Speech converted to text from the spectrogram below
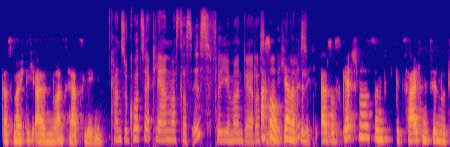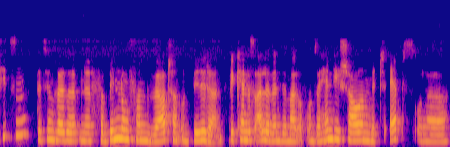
Das möchte ich allen nur ans Herz legen. Kannst du kurz erklären, was das ist für jemanden, der das Ach so, ja, weiß? natürlich. Also Sketchnotes sind gezeichnete Notizen beziehungsweise eine Verbindung von Wörtern und Bildern. Wir kennen das alle, wenn wir mal auf unser Handy schauen mit Apps oder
